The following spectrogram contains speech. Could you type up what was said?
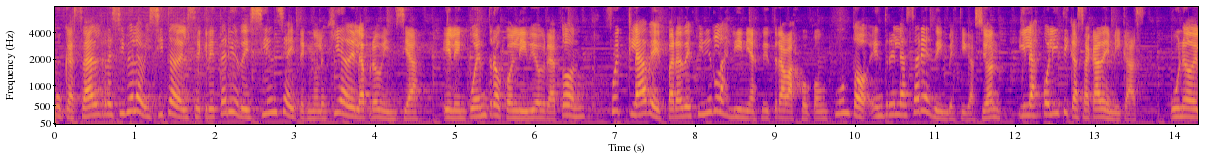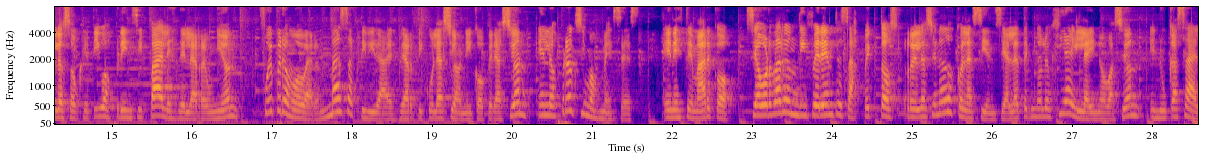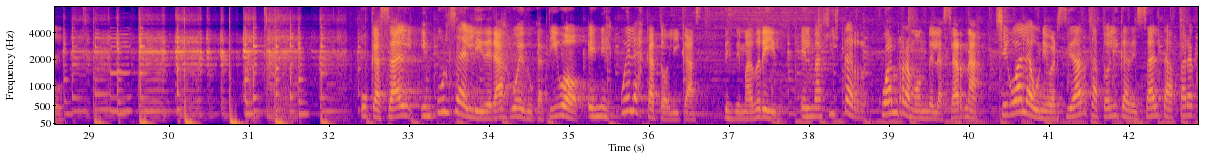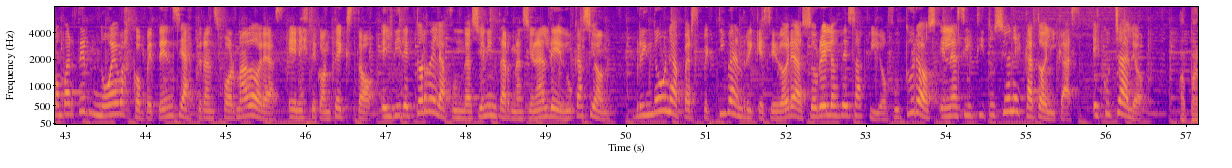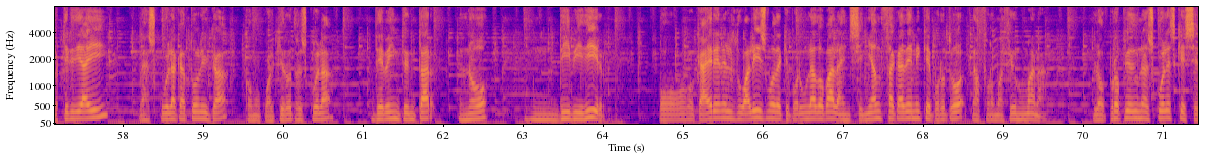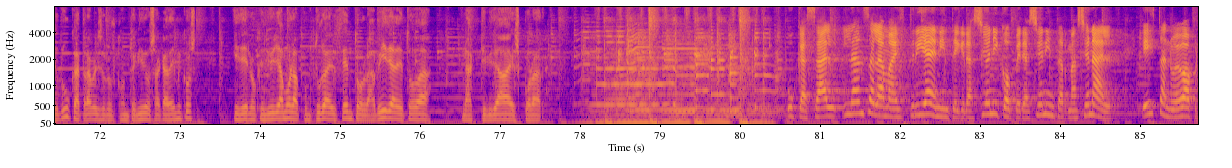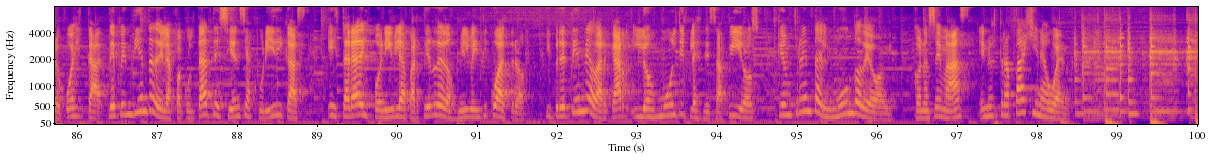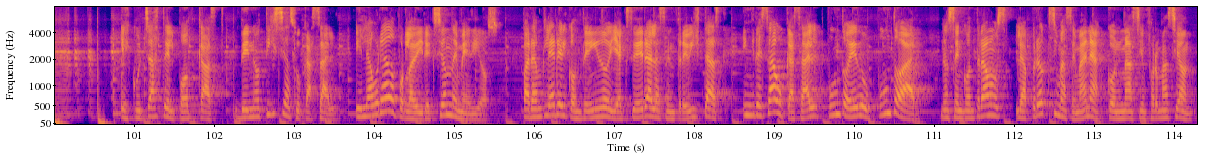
UCASAL recibió la visita del secretario de Ciencia y Tecnología de la provincia. El encuentro con Livio Gratón fue clave para definir las líneas de trabajo conjunto entre las áreas de investigación y las políticas académicas. Uno de los objetivos principales de la reunión fue promover más actividades de articulación y cooperación en los próximos meses. En este marco, se abordaron diferentes aspectos relacionados con la ciencia, la tecnología y la innovación en UCASAL. UCASAL impulsa el liderazgo educativo en escuelas católicas. Desde Madrid, el magíster Juan Ramón de la Serna llegó a la Universidad Católica de Salta para compartir nuevas competencias transformadoras. En este contexto, el director de la Fundación Internacional de Educación brindó una perspectiva enriquecedora sobre los desafíos futuros en las instituciones católicas. Escúchalo. A partir de ahí, la escuela católica, como cualquier otra escuela, debe intentar no mm, dividir o caer en el dualismo de que por un lado va la enseñanza académica y por otro la formación humana. Lo propio de una escuela es que se educa a través de los contenidos académicos y de lo que yo llamo la cultura del centro, la vida de toda la actividad escolar. UCASAL lanza la maestría en Integración y Cooperación Internacional. Esta nueva propuesta, dependiente de la Facultad de Ciencias Jurídicas, estará disponible a partir de 2024 y pretende abarcar los múltiples desafíos que enfrenta el mundo de hoy. Conoce más en nuestra página web. Escuchaste el podcast de Noticias Ucasal, elaborado por la Dirección de Medios. Para ampliar el contenido y acceder a las entrevistas, ingresa a ucasal.edu.ar. Nos encontramos la próxima semana con más información.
